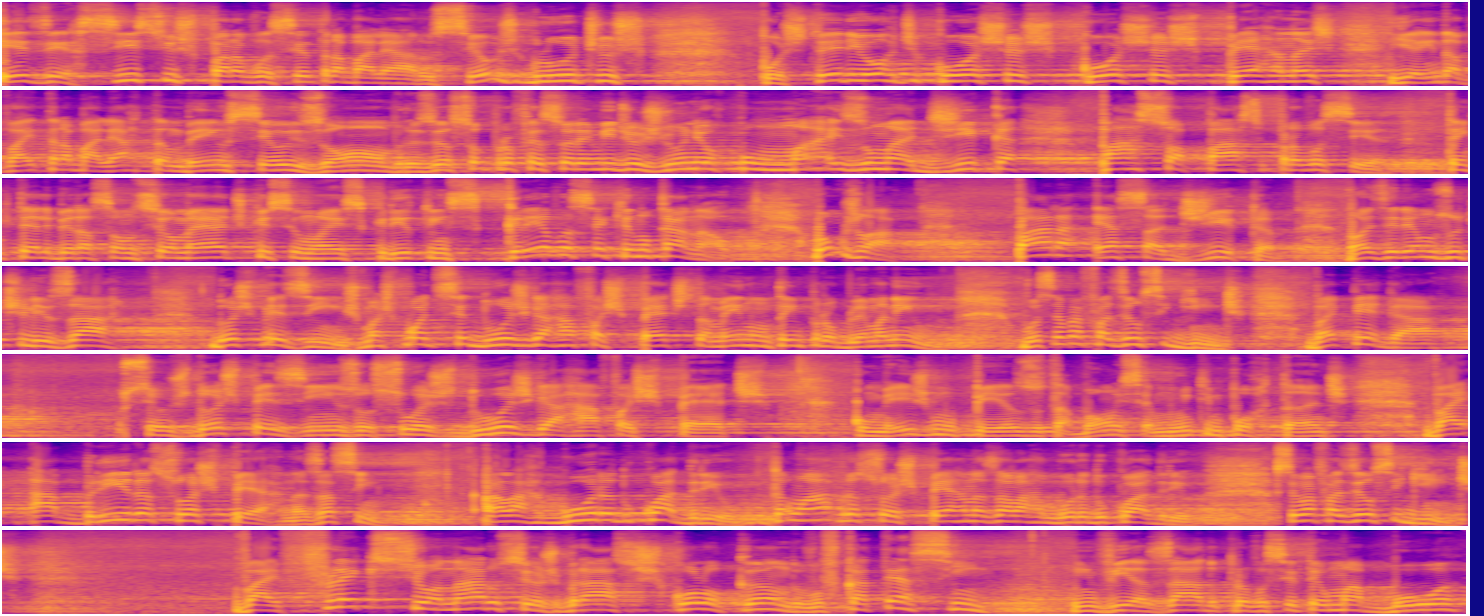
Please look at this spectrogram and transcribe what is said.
exercícios para você trabalhar os seus glúteos, posterior de coxas, coxas, pernas e ainda vai trabalhar também os seus ombros. Eu sou o professor Emílio Júnior com mais uma dica passo a passo para você. Tem que ter a liberação do seu médico e se não é inscrito, inscreva-se aqui no canal. Vamos lá. Para essa dica, nós iremos utilizar dois pezinhos, mas pode ser duas garrafas PET também, não tem problema nenhum. Você vai fazer o seguinte, vai pegar os seus dois pezinhos ou suas duas garrafas PET com o mesmo peso, tá bom? Isso é muito importante. Vai abrir as suas pernas, assim, a largura do quadril. Então, abra as suas pernas à largura do quadril. Você vai fazer o seguinte, vai flexionar os seus braços, colocando, vou ficar até assim, enviesado, para você ter uma boa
